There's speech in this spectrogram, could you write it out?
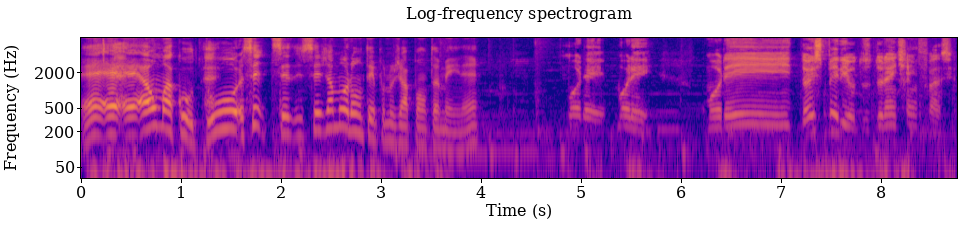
É, é, é uma cultura. Você já morou um tempo no Japão também, né? Morei, morei. Morei dois períodos durante a infância.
